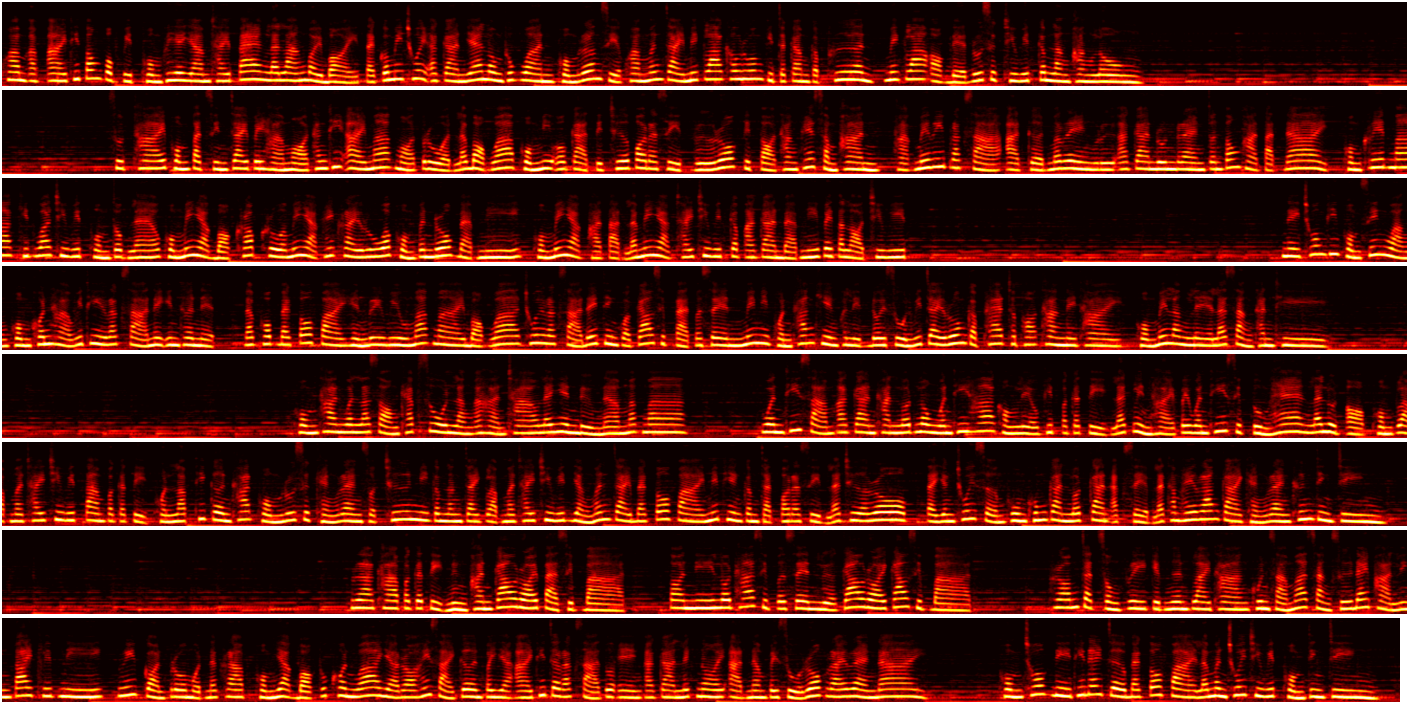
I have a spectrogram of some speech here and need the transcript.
ความอับอายที่ต้องปกปิดผมพยายามใช้แป้งและล้างบ่อยๆ แต่ก็ไม่ช่วยอาการแย่ลงทุกวัน ผมเริ่มเสียความมั่นใจไม่กล้าเข้าร่วมกิจกรรมกับเพื่อน ไม่กล้าออกเดทรู้สึกชีวิตกำลังพังลง สุดท้ายผมตัดสินใจไปหาหมอทั้งที่อายมากหมอตรวจ และบอกว่าผมมีโอกาสติดเชื้อปรสิตหรือโรคติดต่อทางเพศสัมพันธ์ หากไม่รีบรักษาอาจเกิดมะเร็ง หรืออาการรุนแรงจนต้องผ่าตัดได้ ผมเครียดมากคิดว่าชีวิตผมจบแล้ว ผมไม่อยากบอกครอบครัว ไม่อยากให้ใครรู้ว่าผมเป็นโรคแบบนี้ ผมไม่อยากผ่าตัดและไม่อยากใช้ชีวิตกับอาการแบบนี้ไปตลอดชีวิตในช่วงที่ผมสิ้นหวังผมค้นหาวิธีรักษาในอินเทอร์เน็ต และพบแบคโตไฟเห็นรีวิวมากมาย บอกว่าช่วยรักษาได้จริงกว่า 98%ไม่มีผลข้างเคียงผลิตโดยศูนย์วิจัยร่วมกับแพทย์เฉพาะทางในไทย ผมไม่ลังเลและสั่งทันที ผมทานวันละสองแคปซูลหลังอาหารเช้าและเย็นดื่มน้ำมาก ๆ วันที่ 3 อาการคันลดลงวันที่ 5 ของเหลวผิดปกติ และกลิ่นหายไปวันที่ 10 ตุ่มแห้งและหลุดออกผมกลับมาใช้ชีวิตตามปกติผลลัพธ์ที่เกินคาดผมรู้สึกแข็งแรงสดชื่น มีกำลังใจกลับมาใช้ชีวิตอย่างมั่นใจแบคโตไฟไม่เพียงกำจัดปรสิตและเชื้อโรค แต่ยังช่วยเสริมภูมิคุ้มกันลดการอักเสบและทำให้ร่างกายแข็งแรงขึ้นจริง ๆราคาปกติ 1,980 บาท ตอนนี้ลด 50%เหลือ 990 บาท พร้อมจัดส่งฟรีเก็บเงินปลายทาง คุณสามารถสั่งซื้อได้ผ่านลิงก์ใต้คลิปนี้ รีบก่อนโปรหมดนะครับ ผมอยากบอกทุกคนว่าอย่ารอให้สายเกินไปอย่าอายที่จะรักษาตัวเองอาการเล็กน้อยอาจนำไปสู่โรคร้ายแรงได้ ผมโชคดีที่ได้เจอแบคโตไฟและมันช่วยชีวิตผมจริง ๆ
